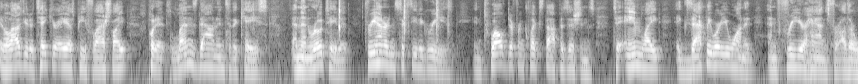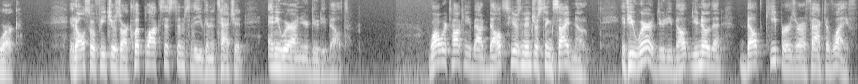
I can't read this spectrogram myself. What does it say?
It allows you to take your ASP flashlight, put it lens down into the case, and then rotate it 360 degrees in 12 different click stop positions to aim light exactly where you want it and free your hands for other work. It also features our clip lock system so that you can attach it anywhere on your duty belt. While we're talking about belts, here's an interesting side note. If you wear a duty belt, you know that belt keepers are a fact of life.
